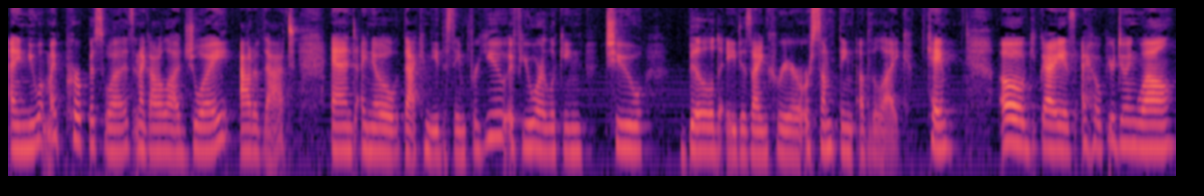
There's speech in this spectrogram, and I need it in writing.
I knew what my purpose was, and I got a lot of joy out of that. And I know that can be the same for you if you are looking to build a design career or something of the like. Okay. Oh, you guys, I hope you're doing well.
